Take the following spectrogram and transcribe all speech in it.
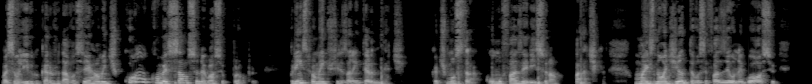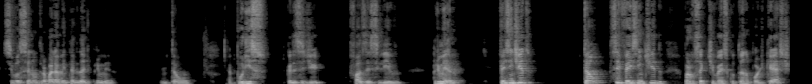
vai ser um livro que eu quero ajudar você a realmente como começar o seu negócio próprio, principalmente utilizando a internet. Quero te mostrar como fazer isso na prática. Mas não adianta você fazer o negócio se você não trabalhar a mentalidade primeiro. Então, é por isso que eu decidi fazer esse livro. Primeiro, fez sentido? Então, se fez sentido, para você que estiver escutando o podcast,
